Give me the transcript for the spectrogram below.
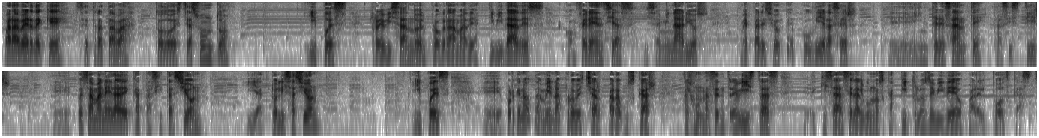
para ver de qué se trataba todo este asunto y pues revisando el programa de actividades, conferencias y seminarios, me pareció que pudiera ser eh, interesante asistir eh, pues a manera de capacitación y actualización. Y pues eh, por qué no también aprovechar para buscar algunas entrevistas quizás hacer algunos capítulos de video para el podcast.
